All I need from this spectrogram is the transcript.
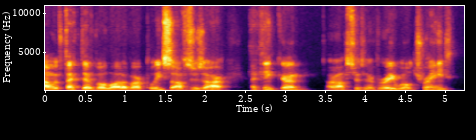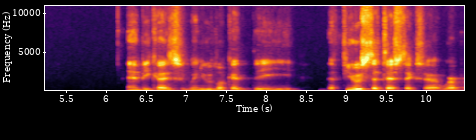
how effective a lot of our police officers are. I think um, our officers are very well trained, and because when you look at the the few statistics uh, where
